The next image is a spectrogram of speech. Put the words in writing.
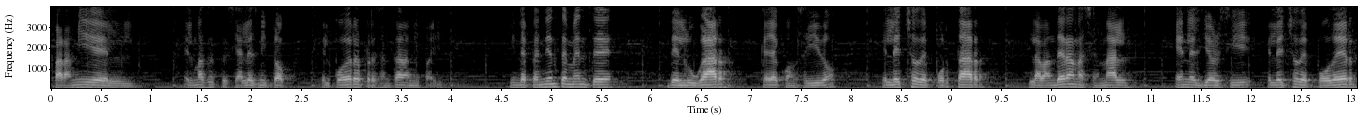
para mí el, el más especial, es mi top el poder representar a mi país. Independientemente del lugar que haya conseguido, el hecho de portar la bandera nacional en el jersey, el hecho de poder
